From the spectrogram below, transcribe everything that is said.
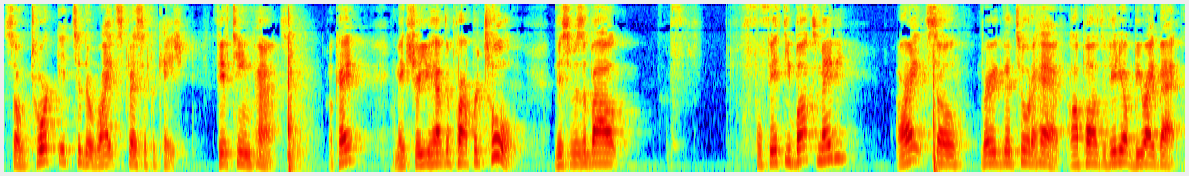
So torque it to the right specification, 15 pounds, okay? Make sure you have the proper tool. This was about for 50 bucks maybe. All right, so very good tool to have. I'll pause the video, be right back.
